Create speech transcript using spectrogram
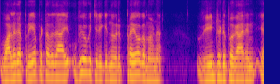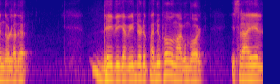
വളരെ പ്രിയപ്പെട്ടവരായി ഉപയോഗിച്ചിരിക്കുന്ന ഒരു പ്രയോഗമാണ് വീണ്ടെടുപ്പുകാരൻ എന്നുള്ളത്. ദൈവിക വീണ്ടെടുപ്പ് അനുഭവമാകുമ്പോൾ ഇസ്രായേൽ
